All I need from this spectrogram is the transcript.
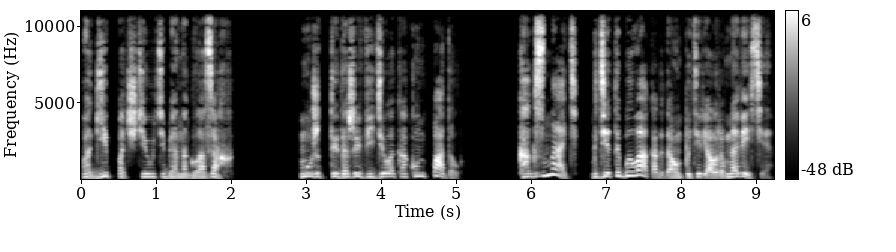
Погиб почти у тебя на глазах. Может, ты даже видела, как он падал. Как знать, где ты была, когда он потерял равновесие?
